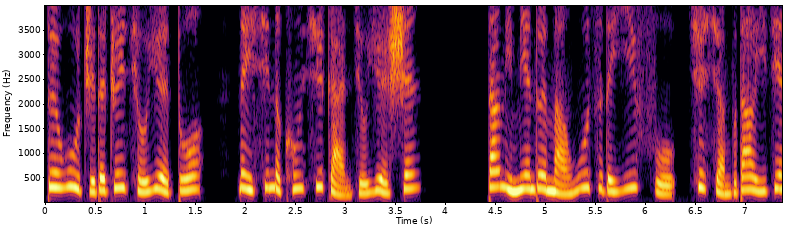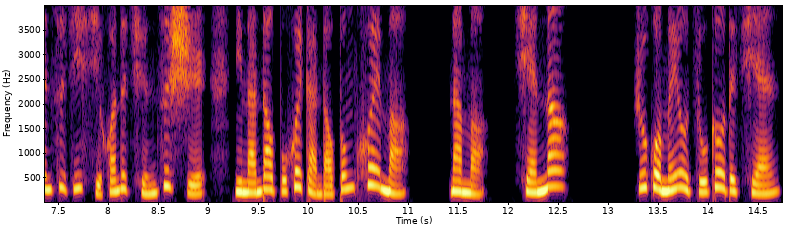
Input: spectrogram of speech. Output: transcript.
对物质的追求越多，内心的空虚感就越深。当你面对满屋子的衣服，却选不到一件自己喜欢的裙子时，你难道不会感到崩溃吗？那么，钱呢？如果没有足够的钱，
